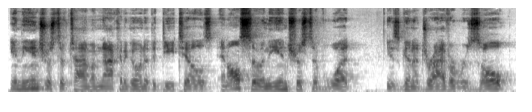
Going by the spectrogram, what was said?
In the interest of time, I'm not going to go into the details, and also in the interest of what is going to drive a result.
